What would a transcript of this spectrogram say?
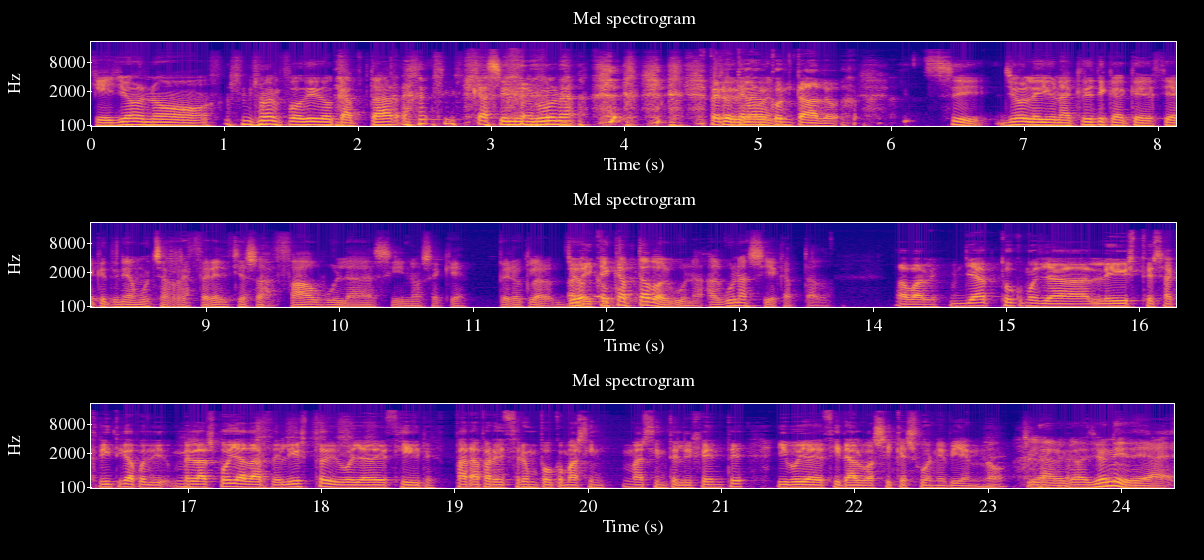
que yo no, no he podido captar casi ninguna. Pero, te la han contado. Sí, yo leí una crítica que decía que tenía muchas referencias a fábulas y no sé qué. Pero claro, yo Vale, he captado alguna, algunas sí he captado. Ah, vale. Ya tú como ya leíste esa crítica, pues me las voy a dar de listo y voy a decir, para parecer un poco más, in- más inteligente, y voy a decir algo así que suene bien, ¿no? Claro, claro, yo ni idea. ¿eh?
